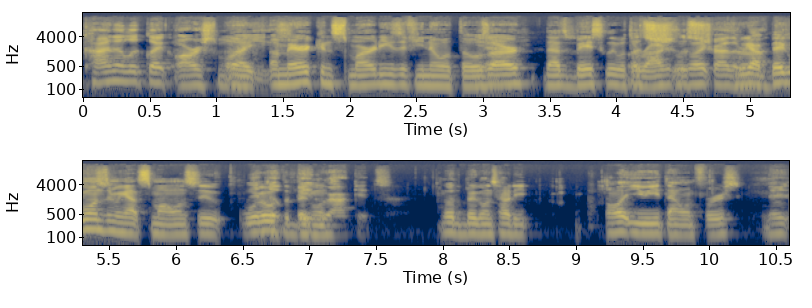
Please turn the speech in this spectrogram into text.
kind of look like our Smarties. like American Smarties, if you know what those Yeah. are. That's basically what the Let's- Rockets look like. try the we got big ones and we got small ones too. We'll go with the big, ones. Rockets. With the big ones. How do you? I'll let you eat that one first. They're you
